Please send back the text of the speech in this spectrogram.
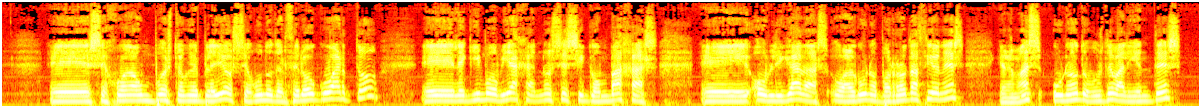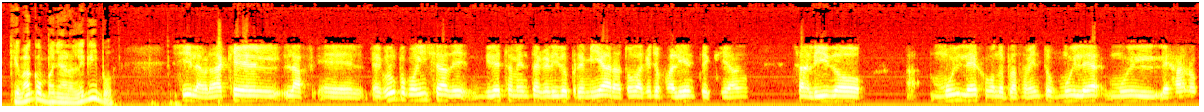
eh, se juega un puesto en el playoff, segundo, tercero o cuarto. Eh, el equipo viaja, no sé si con bajas eh, obligadas o alguno por rotaciones, y además un autobús de valientes que va a acompañar al equipo. Sí, la verdad es que el, la, el, grupo Coinsa de, directamente ha querido premiar a todos aquellos valientes que han salido muy lejos, con desplazamientos muy, le, muy lejanos,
